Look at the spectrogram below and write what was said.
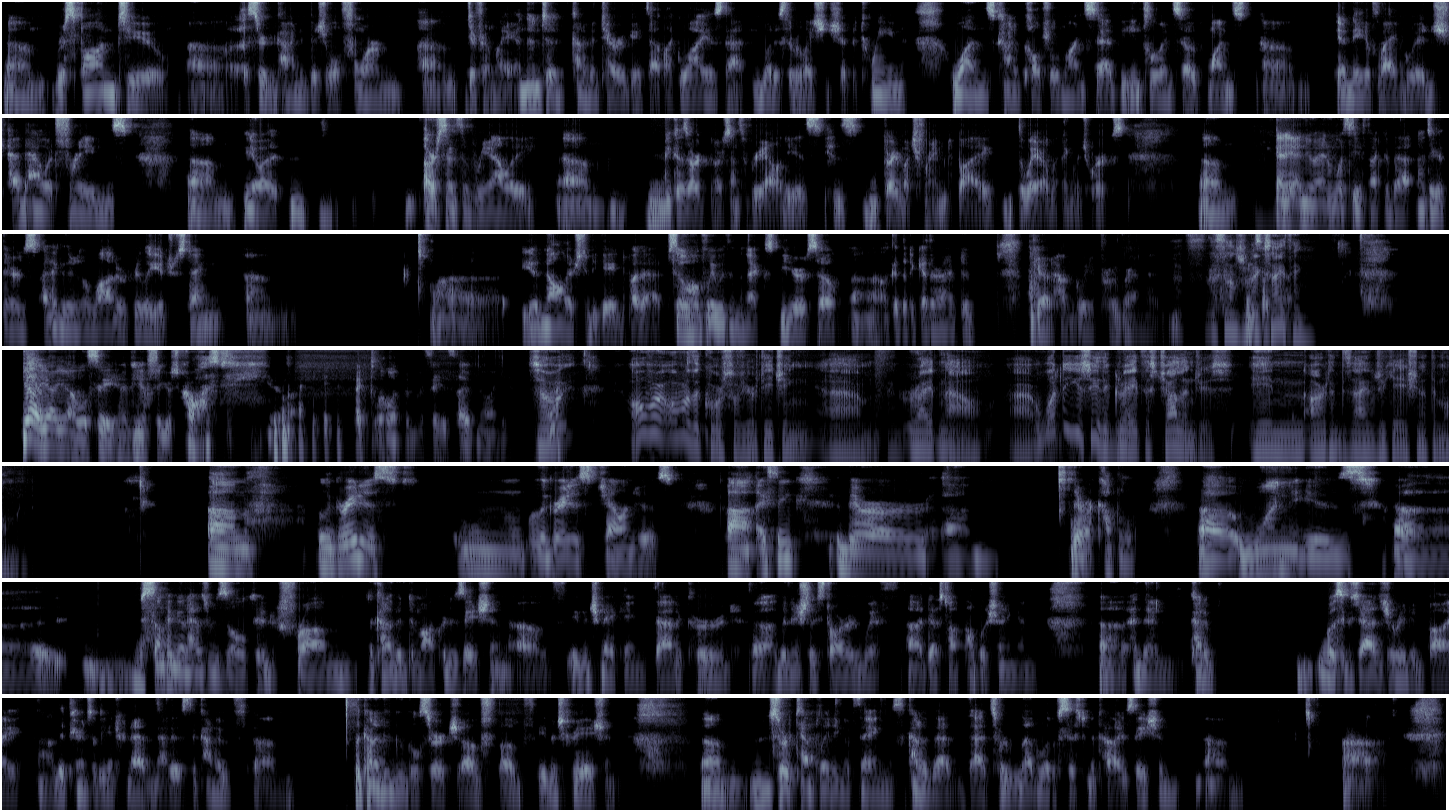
um, respond to uh, a certain kind of visual form um, differently, and then to kind of interrogate that, like why is that, and what is the relationship between one's kind of cultural mindset, the influence of one's um, you know, native language, and how it frames, um, you know, a, our sense of reality. Um, because our, our sense of reality is is very much framed by the way our language works. Um, and, and, and what's the effect of that? I think that there's I think there's a lot of really interesting um, uh, you know, knowledge to be gained by that. So hopefully within the next year or so, uh, I'll get that together. I have to figure out how I'm going to program it. That's, that sounds really exciting. yeah, yeah, yeah. We'll see. I mean, fingers crossed. I blow up in my face. I have no idea. So over over the course of your teaching um, right now, uh, what do you see the greatest challenges in art and design education at the moment? Um, well, the greatest, mm, well, the greatest challenges. Uh, I think there are um, there are a couple. Uh, one is uh, something that has resulted from the kind of the democratization of image making that occurred uh, that initially started with uh, desktop publishing and uh, and then kind of was exaggerated by uh, the appearance of the internet, and that is the kind of um, the kind of the Google search of of image creation. Um, sort of templating of things, kind of that that sort of level of systematization um, uh,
